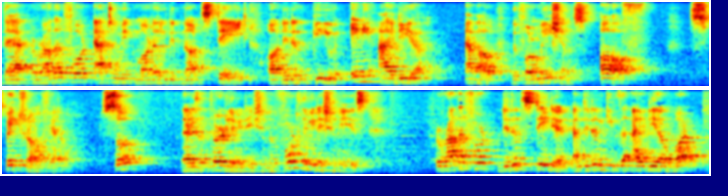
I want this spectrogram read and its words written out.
that Rutherford atomic model did not state or didn't give any idea about the formations of spectrum of atom. So there is a third limitation. The fourth limitation is Rutherford didn't state it and didn't give the idea what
